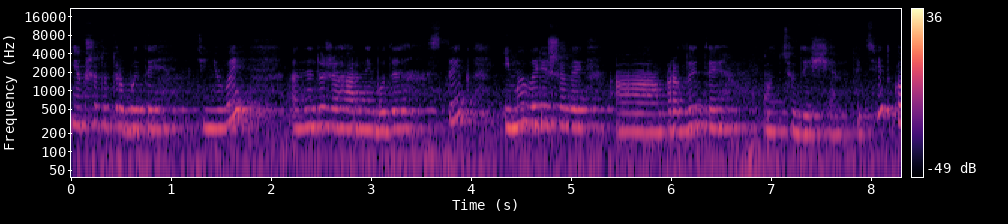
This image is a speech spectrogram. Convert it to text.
якщо тут робити тіньовий, не дуже гарний буде стик. І ми вирішили а, продлити от сюди ще підсвітку.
